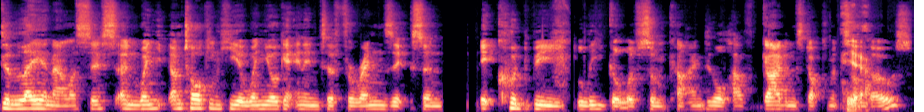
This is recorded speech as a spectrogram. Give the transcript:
delay analysis and when i'm talking here when you're getting into forensics and it could be legal of some kind they'll have guidance documents yeah. on those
